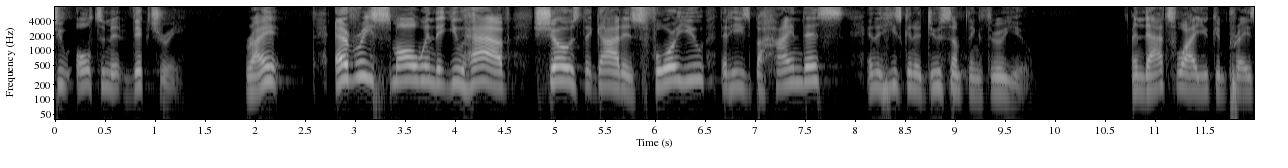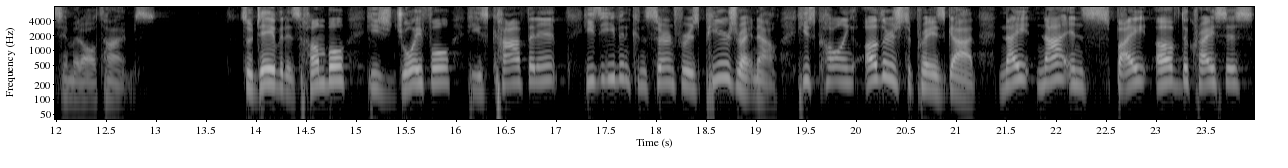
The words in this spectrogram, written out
to ultimate victory, right? Every small win that you have shows that God is for you, that He's behind this, and that He's going to do something through you. And that's why you can praise Him at all times. So David is humble, he's joyful, he's confident, he's even concerned for his peers right now. He's calling others to praise God, not, in spite of the crisis,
